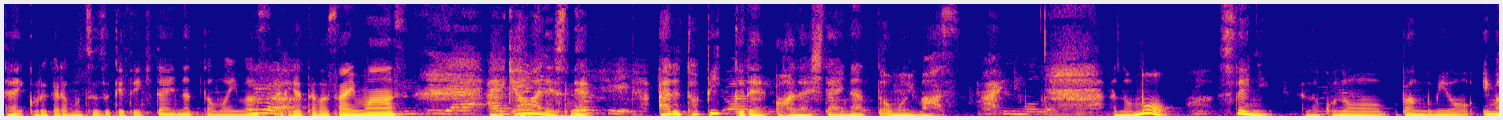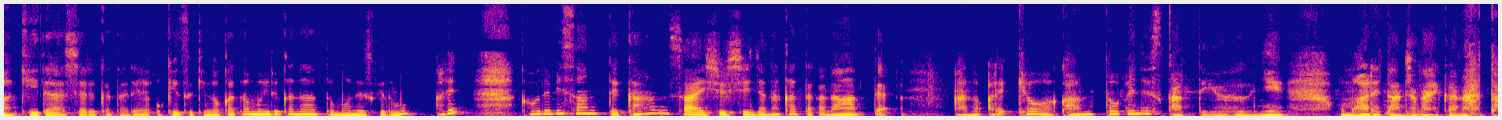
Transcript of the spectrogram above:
はいこれからも続けていきたいなと思います。ありがとうございます、はい、今日はですねあるトピックでお話したいなと思います。はい。あのもうすでにあのこの番組を今聞いてらっしゃる方でお気づきの方もいるかなと思うんですけどもあれ？顔デビさんって関西出身じゃなかったかなって。あのあれ？今日は関東弁ですかっていう風に思われたんじゃないかなと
